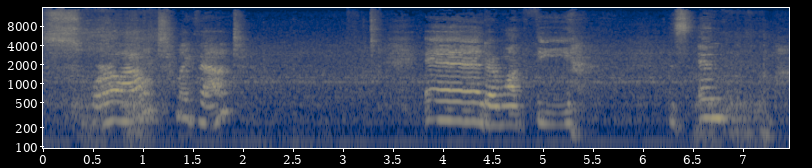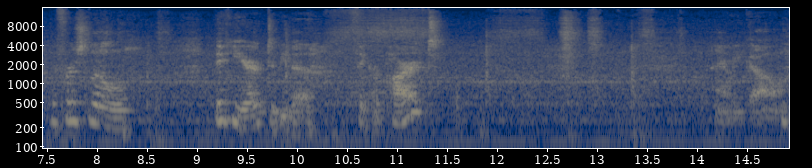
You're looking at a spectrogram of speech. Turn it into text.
swirl out like that. And I want the this end, the first little bit here to be the thicker part. There we go.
